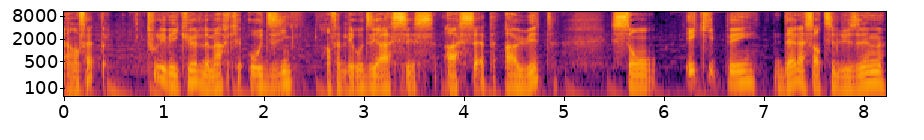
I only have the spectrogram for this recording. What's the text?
En fait, tous les véhicules de marque Audi, en fait les Audi A6, A7, A8, sont équipés dès la sortie de l'usine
